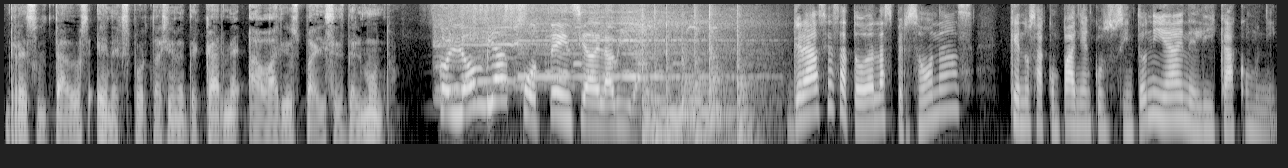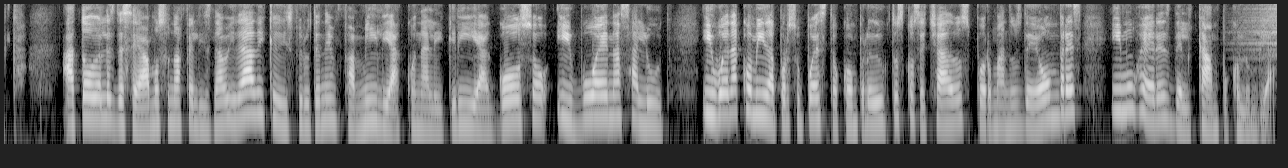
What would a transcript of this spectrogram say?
resultados en exportaciones de carne a varios países del mundo. Colombia, potencia de la vida. Gracias a todas las personas que nos acompañan con su sintonía en el ICA Comunica. A todos les deseamos una feliz Navidad y que disfruten en familia, con alegría, gozo y buena salud. Y buena comida, por supuesto, con productos cosechados por manos de hombres y mujeres del campo colombiano.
